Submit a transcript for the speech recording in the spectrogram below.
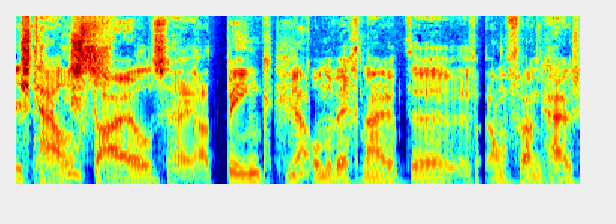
Harry Styles. Styles, hij had Pink onderweg naar het eh, Anne Frank huis.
